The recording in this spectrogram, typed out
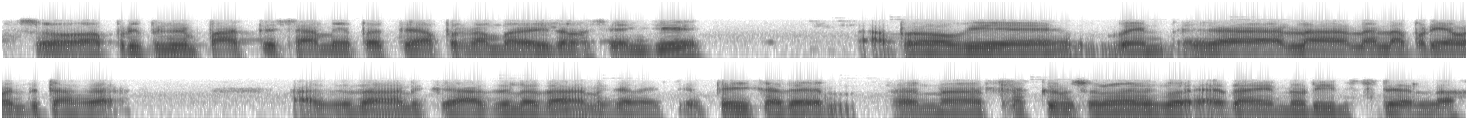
ஸோ அப்படி இப்படின்னு பார்த்து சாமியை பார்த்து அப்புறம் நம்ம இதெல்லாம் செஞ்சு அப்புறம் எல்லாம் நல்லபடியாக வந்துட்டாங்க. அதுதான் எனக்கு அதில் தான் எனக்கு அந்த பேய் கதை நான் டக்குன்னு சொன்னேன். எனக்கு அதான் என்னோட இன்சிடென்ட்லாம்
